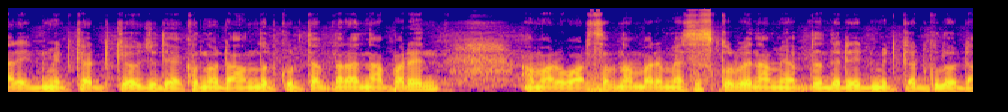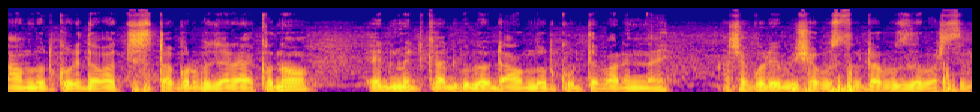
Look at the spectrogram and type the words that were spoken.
আর অ্যাডমিট কার্ড কেউ যদি এখনও ডাউনলোড করতে আপনারা না পারেন, আমার হোয়াটসঅ্যাপ নাম্বারে মেসেজ করবেন, আমি আপনাদের অ্যাডমিট কার্ডগুলো ডাউনলোড করে দেওয়ার চেষ্টা করব। যারা এখনও অ্যাডমিট কার্ডগুলো ডাউনলোড করতে পারেন নাই, আশা করি বিষয়বস্তুটা বুঝতে পারছেন।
